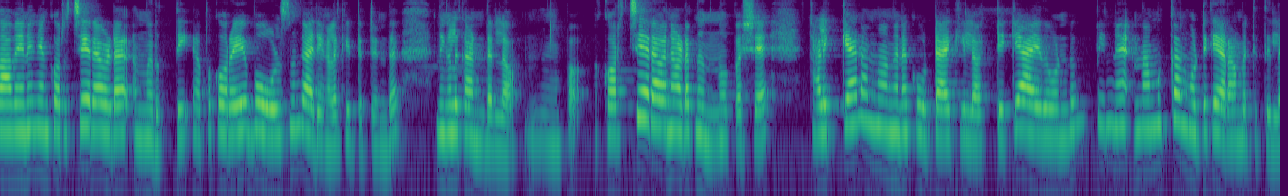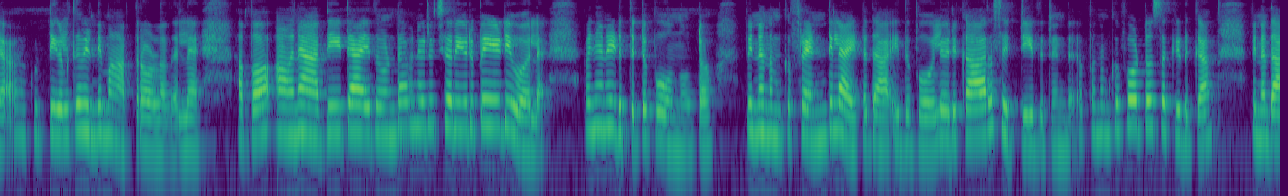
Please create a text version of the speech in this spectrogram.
വാവേനെ ഞാൻ കുറച്ച് നേരം അവിടെ നിർത്തി. അപ്പോൾ കുറേ ബോൾസും കാര്യങ്ങളൊക്കെ ഇട്ടിട്ടുണ്ട്. നിങ്ങൾ കണ്ടല്ലോ. അപ്പോൾ കുറച്ച് നേരം അവൻ അവിടെ നിന്നു. പക്ഷേ കളിക്കാനൊന്നും അങ്ങനെ കൂട്ടാക്കിയില്ല. ഒറ്റയ്ക്ക് ആയതുകൊണ്ടും പിന്നെ നമുക്ക് അങ്ങോട്ട് കയറാൻ പറ്റത്തില്ല. കുട്ടികൾക്ക് വേണ്ടി മാത്രമുള്ളതല്ലേ അപ്പോൾ അവൻ ആദ്യമായിട്ടായതുകൊണ്ട് അവനൊരു ചെറിയൊരു പേടി പോലെ. അപ്പോൾ ഞാൻ എടുത്തിട്ട് പോന്നു കേട്ടോ പിന്നെ നമുക്ക് ഫ്രണ്ടിലായിട്ട് ദാ ഇതുപോലെ ഒരു കാറ് സെറ്റ് ചെയ്തിട്ടുണ്ട്. അപ്പോൾ നമുക്ക് ഫോട്ടോസൊക്കെ എടുക്കാം. പിന്നെ ദാ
